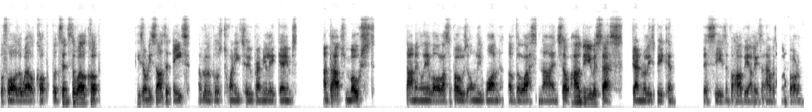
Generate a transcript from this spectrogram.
before the World Cup. But since the World Cup, he's only started eight of Liverpool's 22 Premier League games. And perhaps most damningly of all, I suppose, only one of the last nine. So, how do you assess, generally speaking, this season for Harvey Elliott and how it's gone for him?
